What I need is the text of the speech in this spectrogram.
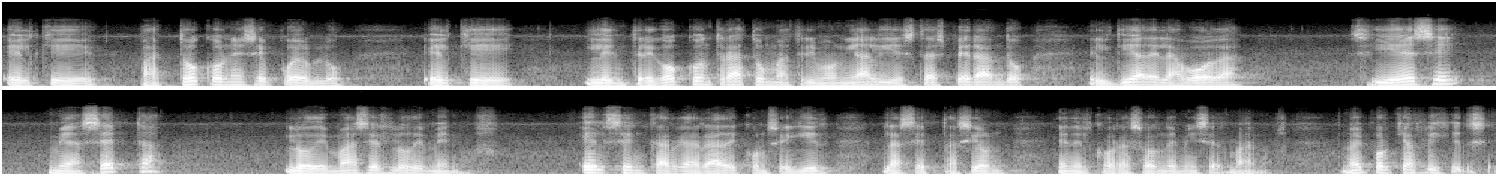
el que pactó con ese pueblo, el que le entregó contrato matrimonial y está esperando el día de la boda, si ese me acepta, lo demás es lo de menos. Él se encargará de conseguir la aceptación en el corazón de mis hermanos. No hay por qué afligirse.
